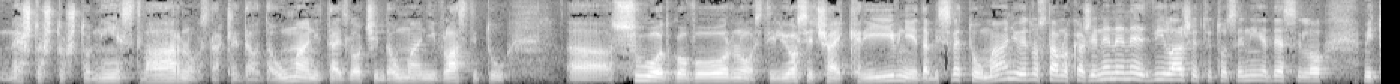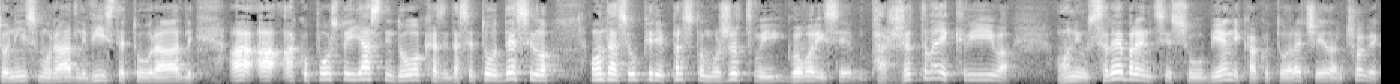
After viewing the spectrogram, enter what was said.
nešto što, što nije stvarnost. Dakle, da, da umanji taj zločin, da umanji vlastitu suodgovornost ili osjećaj krivnje, da bi sve to umanjio, jednostavno kaže ne, ne, ne, vi lažete, to se nije desilo, mi to nismo uradili, vi ste to uradili. A, a ako postoji jasni dokazi da se to desilo, onda se upire prstom u žrtvu i govori se, pa žrtva je kriva. Oni u Srebrenici su ubijeni, kako to reče jedan čovjek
